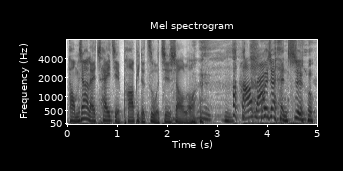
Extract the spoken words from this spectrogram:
好，我们现在来拆解 Poppy 的自我介绍喽。嗯，好，来，会不会觉得很赤裸？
